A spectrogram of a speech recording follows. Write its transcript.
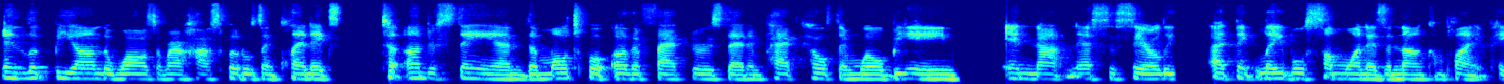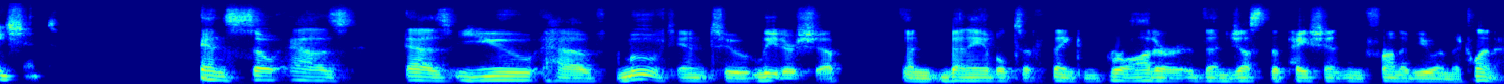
and look beyond the walls of our hospitals and clinics to understand the multiple other factors that impact health and well being and not necessarily, I think, label someone as a non compliant patient. And so, as as you have moved into leadership and been able to think broader than just the patient in front of you in the clinic,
